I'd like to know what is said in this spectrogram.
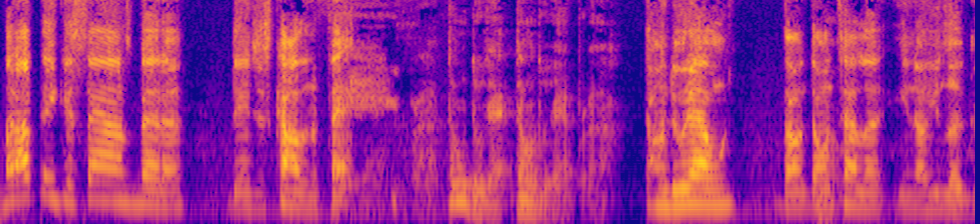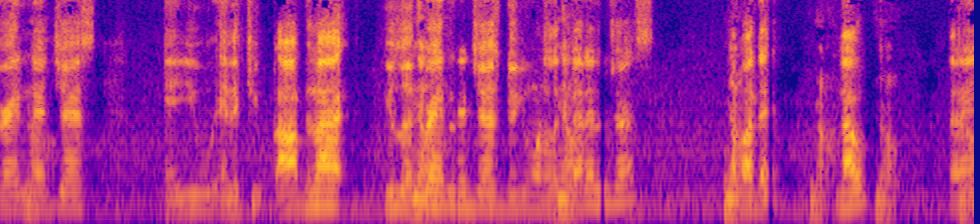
but I think it sounds better than just calling a fat. Don't do that. Don't do that, bro. Don't do that one. Don't don't no. tell her, you know, you look great in no. that dress. And you and if you I'll be like, You look No. great in the dress. Do you want to look No. better in the dress? No. How about that? No. No, No. that ain't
